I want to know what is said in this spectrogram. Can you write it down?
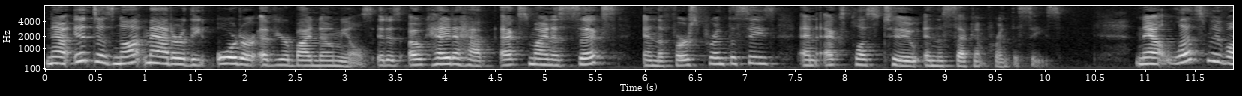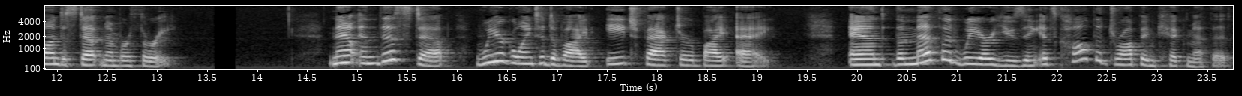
Now, it does not matter the order of your binomials. It is okay to have x minus 6 in the first parentheses and x plus 2 in the second parentheses. Now, let's move on to step number 3. Now, in this step, we are going to divide each factor by a. And the method we are using, it's called the drop and kick method.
